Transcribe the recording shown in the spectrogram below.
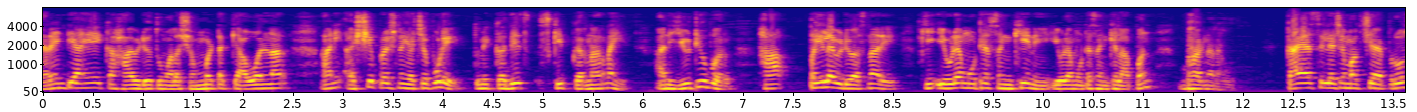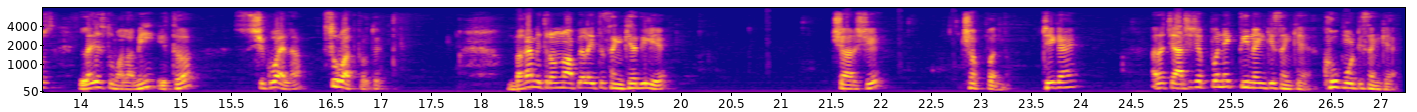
गॅरंटी आहे का हा व्हिडिओ तुम्हाला शंभर टक्के आवडणार? आणि असे प्रश्न याच्यापुढे तुम्ही कधीच स्किप करणार नाही. आणि यूट्यूबवर हा पहिला व्हिडिओ असणार आहे की एवढ्या मोठ्या संख्येने एवढ्या मोठ्या संख्येला आपण भागणार आहोत. काय असेल याच्या मागची अप्रोच लगेच तुम्हाला मी इथं शिकवायला सुरुवात करतोय. बघा मित्रांनो आपल्याला इथं संख्या दिली आहे. चारशे छप्पन्न ठीक आहे? आता चारशे छप्पन्न एक तीन अंकी संख्या आहे. खूप मोठी संख्या आहे.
